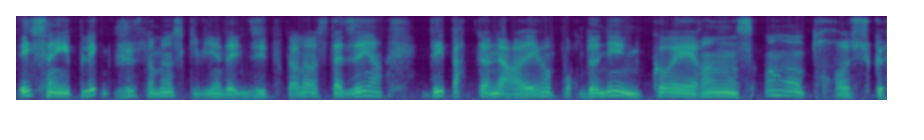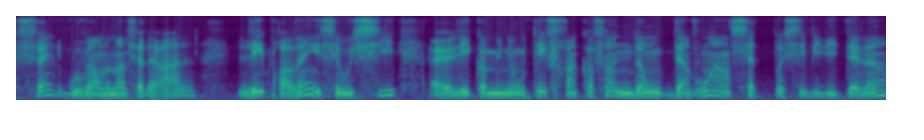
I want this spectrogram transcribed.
et ça implique justement ce qui vient d'être dit tout à l'heure, c'est-à-dire des partenariats pour donner une cohérence entre ce que fait le gouvernement fédéral, les provinces et aussi les communautés francophones, donc d'avoir cette possibilité-là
